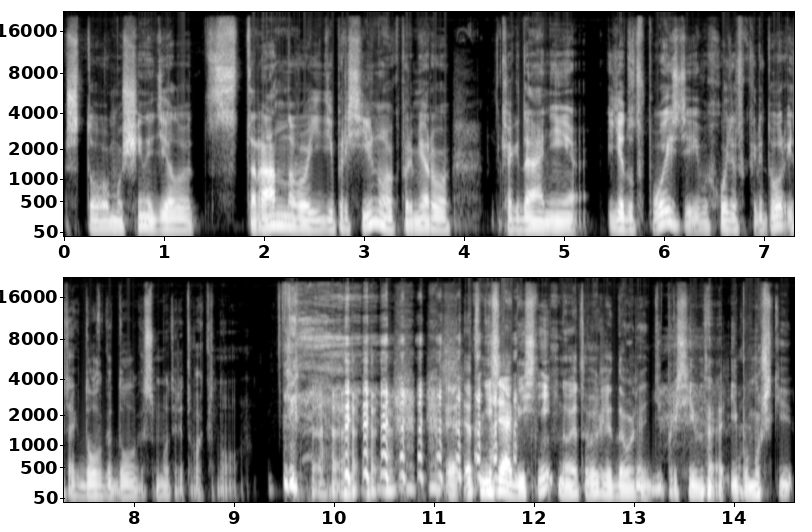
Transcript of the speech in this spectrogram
что мужчины делают странного и депрессивного, к примеру, когда они едут в поезде и выходят в коридор и так долго-долго смотрят в окно. Э, Это нельзя объяснить, но это выглядит довольно депрессивно и по-мужски.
